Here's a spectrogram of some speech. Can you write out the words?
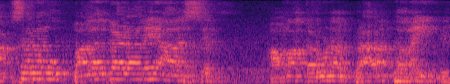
అక్షరము పలకడమే ఆలస్యం. అమ్మ కరుణ ప్రారంభమైంది.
